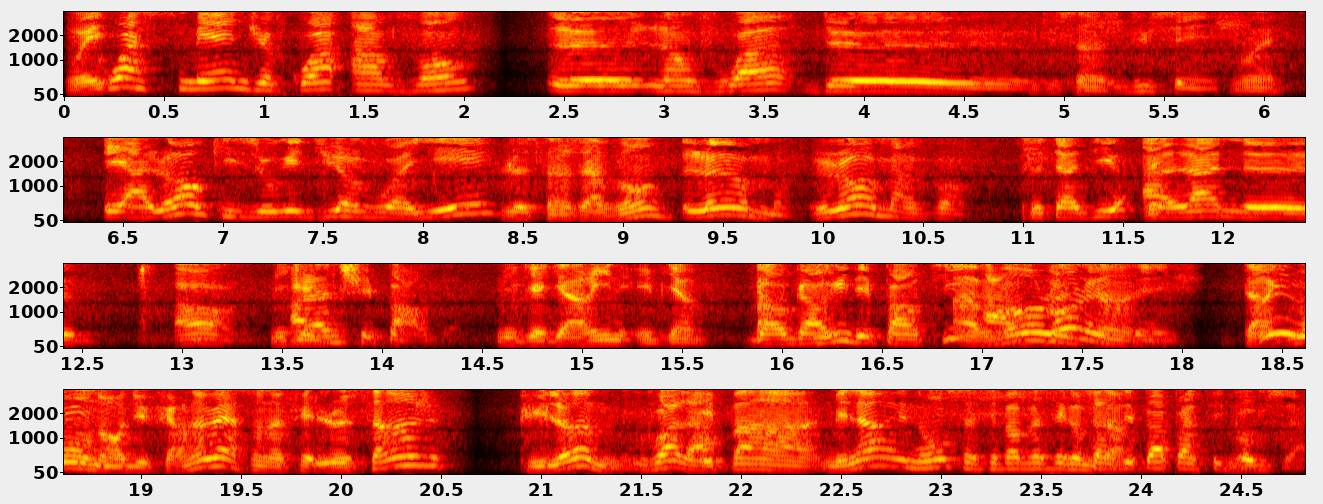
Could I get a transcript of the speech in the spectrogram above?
Oui. trois semaines, je crois, avant le- l'envoi de Du singe. du singe. Ouais. Et alors qu'ils auraient dû envoyer Le singe avant? l'homme, l'homme avant, c'est-à-dire Alan, euh, ah, Alan Shepard. Mais Gagarine est bien. Parti. Gargarine est parti avant avant, le le, singe. singe. Théoriquement, Oui, oui. on aurait dû faire l'inverse. On a fait le singe, puis l'homme. Voilà. Et pas... Mais là, non, ça s'est pas passé comme ça. ça s'est pas passé comme ça.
